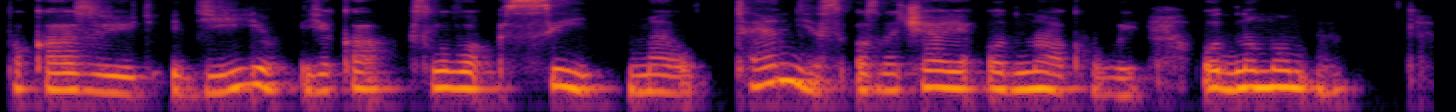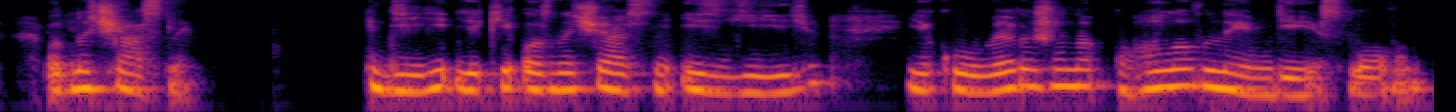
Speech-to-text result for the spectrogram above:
показують дію, яка слово simultaneous означає однаковий, одному, одночасний. Дії, які одночасні із дією, яку виражено головним дієсловом.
